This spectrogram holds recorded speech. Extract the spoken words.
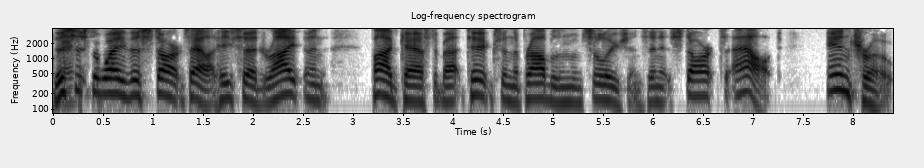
This is the way this starts out. He said, write an podcast about ticks and the problems and solutions. And it starts out intro.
